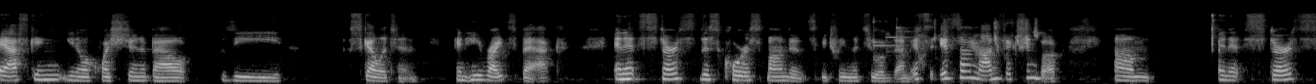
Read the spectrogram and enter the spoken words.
asking you know a question about the skeleton, and he writes back. And it starts this correspondence between the two of them. It's it's a nonfiction book, um, and it starts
